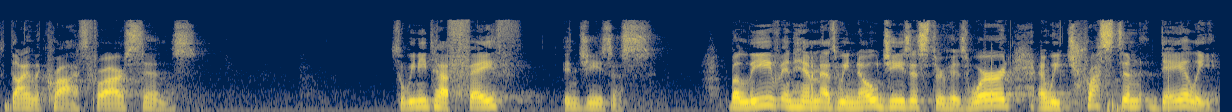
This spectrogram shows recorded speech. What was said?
to die on the cross for our sins. So we need to have faith in Jesus. Believe in him as we know Jesus through his word, and we trust him daily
